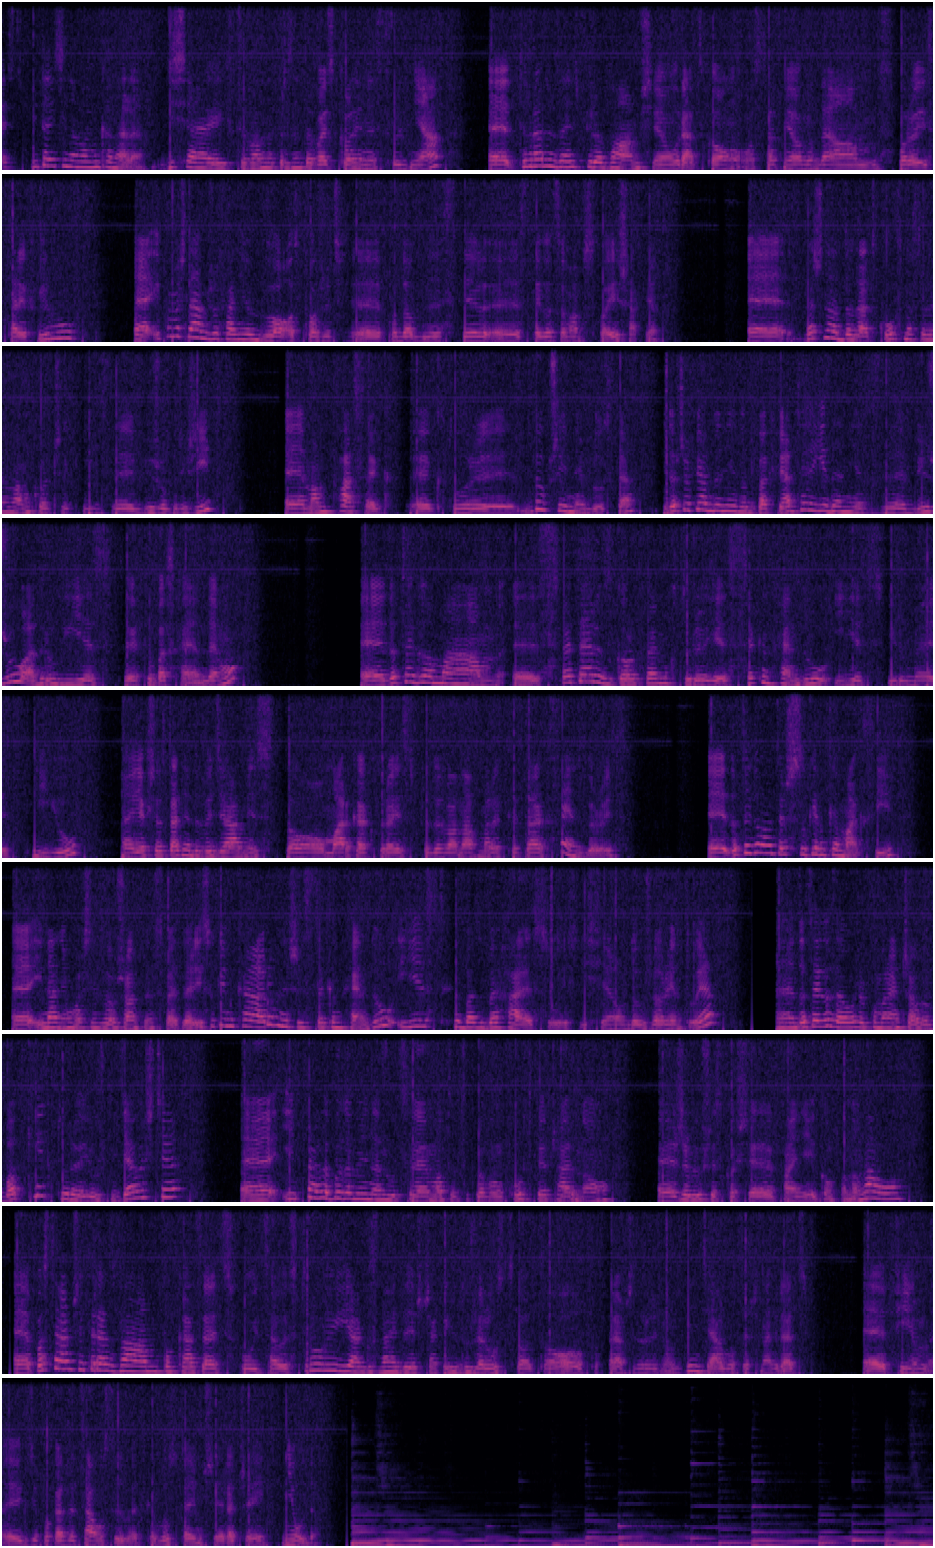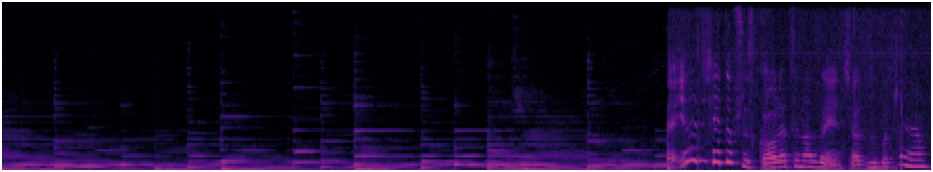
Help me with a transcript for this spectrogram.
Cześć, witajcie na moim kanale. Dzisiaj chcę Wam zaprezentować kolejny strój dnia. E, Tym razem zainspirowałam się Radką. Ostatnio oglądałam sporo jej starych filmów e, i pomyślałam, że fajnie by było otworzyć e, podobny styl e, z tego, co mam w swojej szafie. E, Zacznę od dodatków. Na sobie mam kolczyki z biżu Brigitte. E, Mam pasek, e, który był przy innej bluzce. Doczepiłam do niego dwa kwiaty. Jeden jest z biżu, a drugi jest e, chyba z H&M-u. E, Do tego mam sweter z golfem, który jest second handu i jest z firmy TU. Jak się ostatnio dowiedziałam, jest to marka, która jest sprzedawana w marketach Sainsbury's. Do tego mam też sukienkę Maxi i na nią właśnie założyłam ten sweter. I sukienka również jest z second handu i jest chyba z BHS-u, jeśli się dobrze orientuję. E, Do tego założę pomarańczowe botki, które już widziałyście. E, I prawdopodobnie narzucę motocyklową kurtkę czarną, e, żeby wszystko się fajnie komponowało. E, Postaram się teraz Wam pokazać swój cały strój. Jak znajdę jeszcze jakieś duże lustro, to postaram się zrobić Wam zdjęcie albo też nagrać e, film, e, gdzie pokażę całą sylwetkę, bo tutaj mi się raczej nie uda. I na dzisiaj to wszystko. Lecę na zajęcia. Do zobaczenia.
